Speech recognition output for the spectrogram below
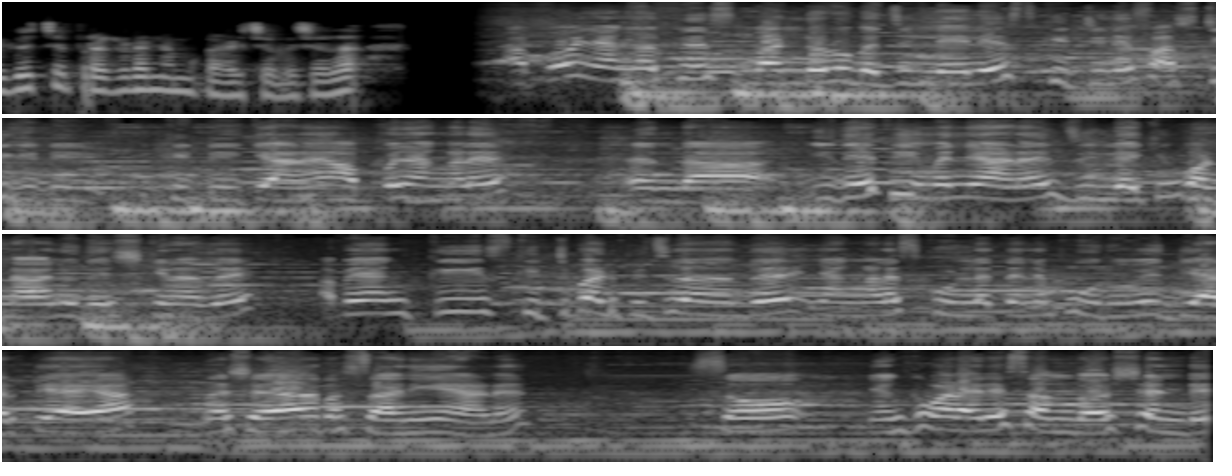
മികച്ച പ്രകടനം കാഴ്ചവെച്ചത്. അപ്പോൾ ഞങ്ങൾക്ക് വണ്ടൂർ ഉപജില്ലയിലെ സ്കിറ്റിന് ഫസ്റ്റ് കിട്ടി കിട്ടിയിരിക്കുകയാണ്. അപ്പോൾ ഞങ്ങൾ എന്താ ഇതേ ടീം തന്നെയാണ് ജില്ലയ്ക്കും കൊണ്ടുപോകാൻ ഉദ്ദേശിക്കുന്നത്. അപ്പോൾ ഞങ്ങൾക്ക് ഈ സ്കിറ്റ് പഠിപ്പിച്ചു തന്നത് ഞങ്ങളെ സ്കൂളിലെ തന്നെ പൂർവ വിദ്യാർത്ഥിയായ റഷ റസാനിയാണ് സോ ഞങ്ങൾക്ക് വളരെ സന്തോഷമുണ്ട്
